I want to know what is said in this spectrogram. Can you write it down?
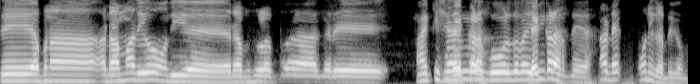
ਤੇ ਆਪਣਾ ਅਡਾਮਾ ਦੀ ਉਹ ਆਉਂਦੀ ਹੈ ਰਬਸੋਲ ਕਰੇ ਹਾਂ ਕਿ ਸ਼ਾਇਦ। ਮੇਰਾ ਗੋਲ ਦਵਾਈ ਵੀ। ਕਰਦੇ ਆ। ਨਾ ਡੈਕ ਉਹ ਨਹੀਂ ਕਰਦੇ ਕੰਮ।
